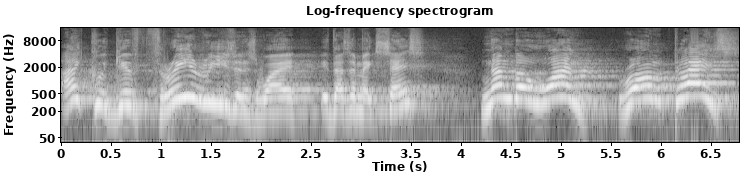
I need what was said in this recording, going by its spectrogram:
I could give three reasons why it doesn't make sense. Number one, wrong place.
